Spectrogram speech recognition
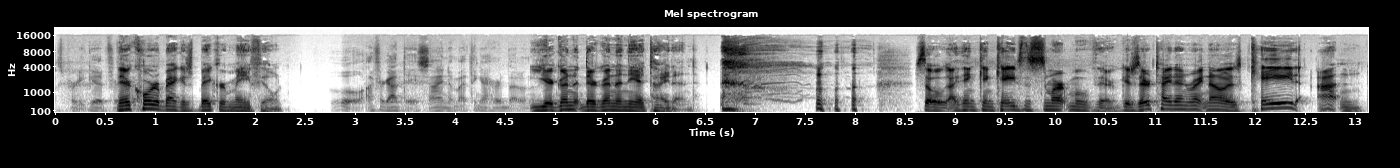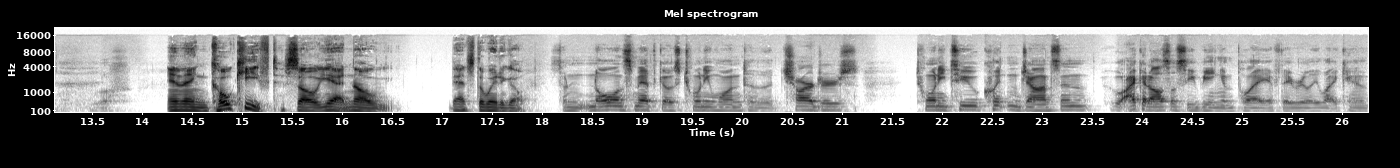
That's pretty good for Their them. quarterback is Baker Mayfield. Ooh, I forgot they signed him. I think I heard that. On the You're gonna they're gonna need a tight end. so I think Kincaid's the smart move there because their tight end right now is Cade Otton, and then Cole Kieft. So yeah, no, that's the way to go. So Nolan Smith goes 21 to the Chargers. 22, Quentin Johnston, who I could also see being in play if they really like him,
